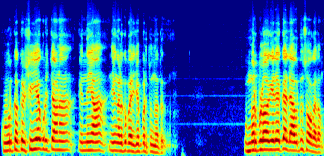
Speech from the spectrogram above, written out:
കൂർക്ക കൃഷിയെക്കുറിച്ചാണ് ഇന്ന് ഞാൻ നിങ്ങൾക്ക് പരിചയപ്പെടുത്തുന്നത്. ഉമ്മർ ബ്ലോഗിലേക്ക് എല്ലാവർക്കും സ്വാഗതം.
